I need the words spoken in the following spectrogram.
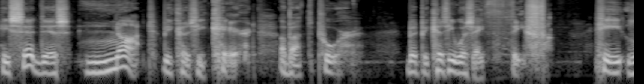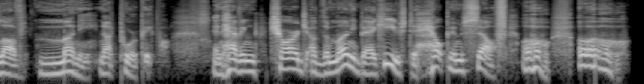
He said this not because he cared about the poor, but because he was a thief. He loved money, not poor people. And having charge of the money bag, he used to help himself. Oh, oh,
